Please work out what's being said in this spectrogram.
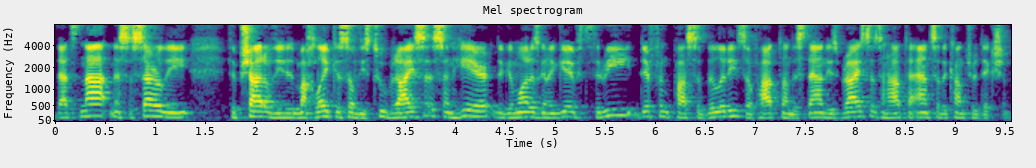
that's not necessarily the pshat of the machlekes of these two brises, and here the Gemara is going to give three different possibilities of how to understand these brises and how to answer the contradiction.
